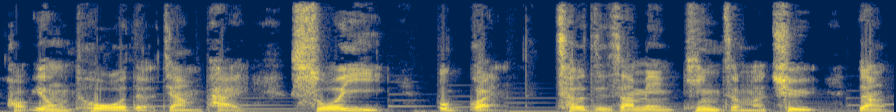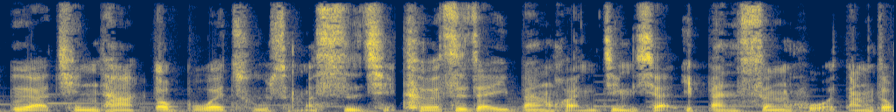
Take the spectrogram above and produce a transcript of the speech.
好用拖的这样拍，所以不管车子上面 King 怎么去让厄尔亲他，都不会出什么事情。可是，在一般环境下、一般生活当中，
